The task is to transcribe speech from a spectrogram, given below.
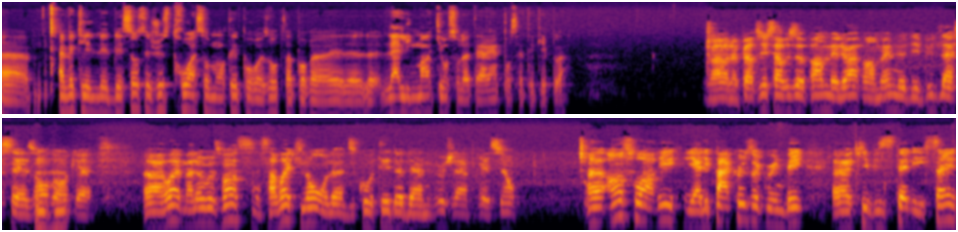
Euh, avec les, blessures, c'est juste trop à surmonter pour eux autres, pour euh, l'alignement qu'ils ont sur le terrain pour cette équipe-là. on a perdu service de vente là avant même le début de la saison. Mm-hmm. Donc, euh, ouais, malheureusement, ça, va être long du côté de Denver, j'ai l'impression. en soirée, il y a les Packers de Green Bay qui visitaient les Saints.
